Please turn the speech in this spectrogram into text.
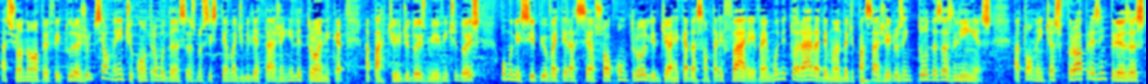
acionam a prefeitura judicialmente contra mudanças no sistema de bilhetagem eletrônica. A partir de 2022, o município vai ter acesso ao controle de arrecadação tarifária e vai monitorar a demanda de passageiros em todas as linhas. Atualmente, as próprias empresas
